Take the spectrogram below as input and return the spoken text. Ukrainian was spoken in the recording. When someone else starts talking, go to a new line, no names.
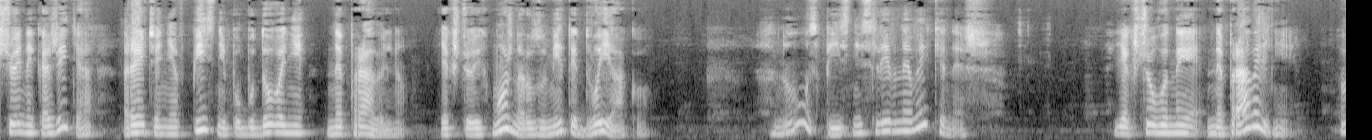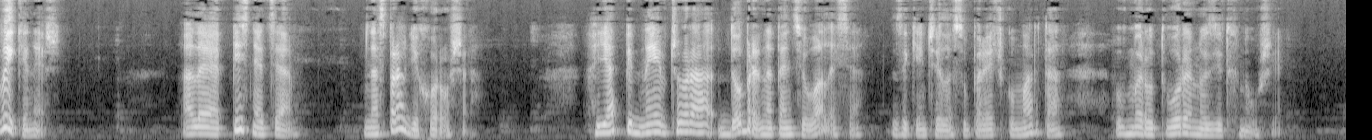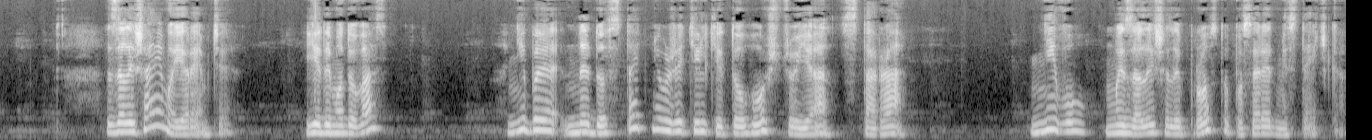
що й не кажіть, а речення в пісні побудовані неправильно, якщо їх можна розуміти двояко. Ну, з пісні слів не викинеш. Якщо вони неправильні, викинеш. Але пісня ця насправді хороша. Я під нею вчора добре натанцювалася, закінчила суперечку Марта, вмиротворено зітхнувши. Залишаємо, Яремче? Їдемо до вас? Ніби недостатньо вже тільки того, що я стара. Ніву ми залишили просто посеред містечка.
